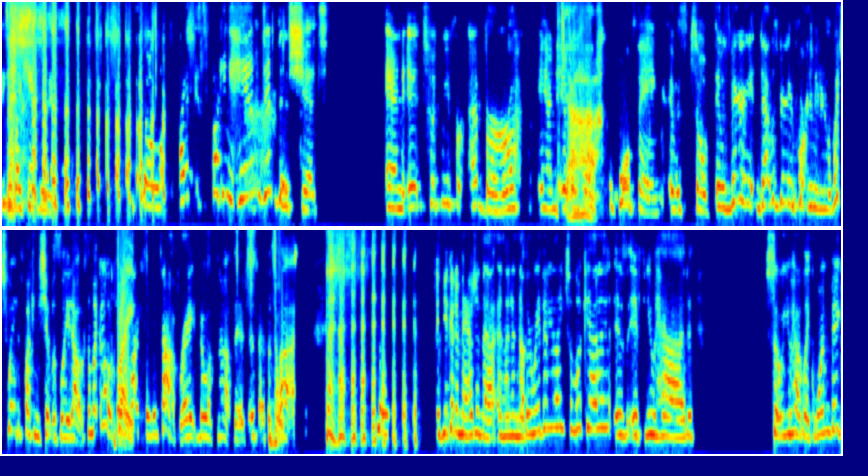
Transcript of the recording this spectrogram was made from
because I can't do it. so I fucking hand did this shit, and it took me forever and it yeah. was like the whole thing. It was so it was very that was very important to me to know which way the fucking shit was laid out. Because I'm like, oh, it's right. at the top, right? No, it's not, bitch. It's at the top. so, if you can imagine that, and then another way that I like to look at it is if you had. So you have like one big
